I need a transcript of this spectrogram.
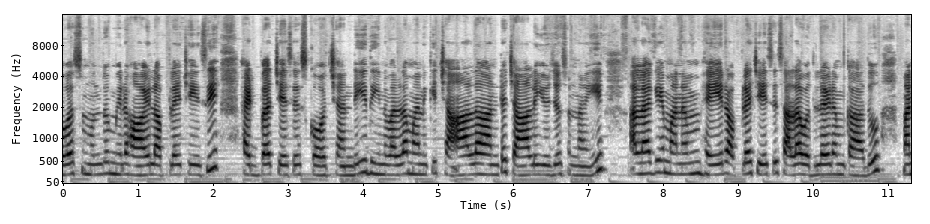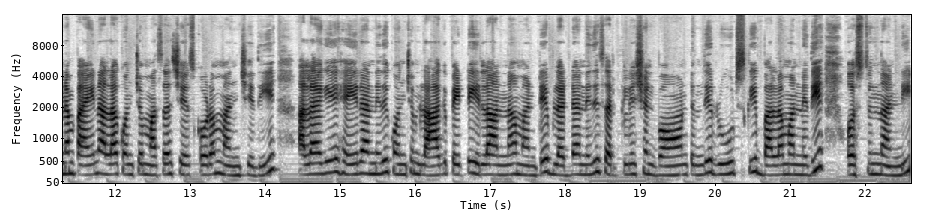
అవర్స్ ముందు మీరు ఆయిల్ అప్లై చేసి హెడ్ బాత్ చేసేసుకోవచ్చు అండి దీనివల్ల మనకి చాలా అంటే చాలా యూజెస్ ఉన్నాయి. అలాగే మనం హెయిర్ అప్లై చేసేసి అలా వదిలేయడం కాదు. మనం పైన అలా కొంచెం మసాజ్ చేసుకోవడం మంచిది. అలాగే హెయిర్ అనేది కొంచెం లాగి పెట్టి ఇలా అన్నామంటే బ్లడ్ అనేది సర్క్యులేషన్ బాగుంటుంది. రూట్స్కి బలం అనేది వస్తుందండి.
